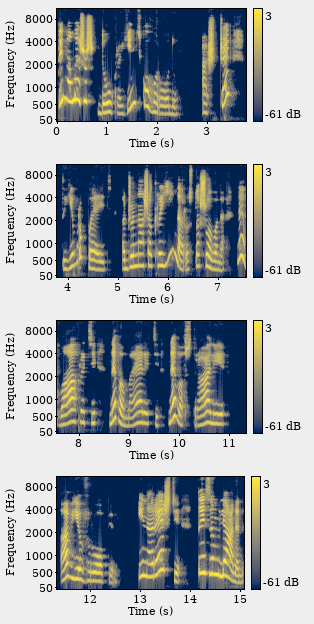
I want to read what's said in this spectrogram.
Ти належиш до українського роду. А ще ти європеєць, адже наша країна розташована не в Африці, не в Америці, не в Австралії, а в Європі. І нарешті ти землянин,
